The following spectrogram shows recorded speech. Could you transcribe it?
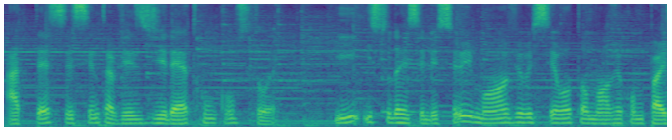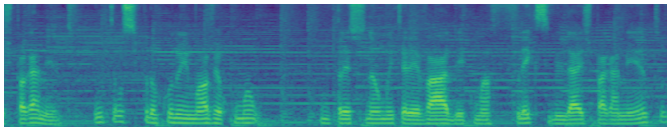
até 60 vezes direto com o consultor. E estuda receber seu imóvel e seu automóvel como parte de pagamento. Então, se procura um imóvel com um preço não muito elevado e com uma flexibilidade de pagamento,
